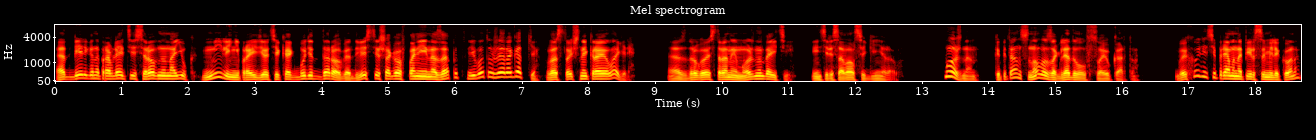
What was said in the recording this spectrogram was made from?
От берега направляйтесь ровно на юг. Мили не пройдете, как будет дорога. 200 шагов по ней на запад, и вот уже рогатки, восточный край лагеря. А с другой стороны можно дойти? Интересовался генерал. Можно. Капитан снова заглядывал в свою карту. Выходите прямо на пирсы Меликона,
